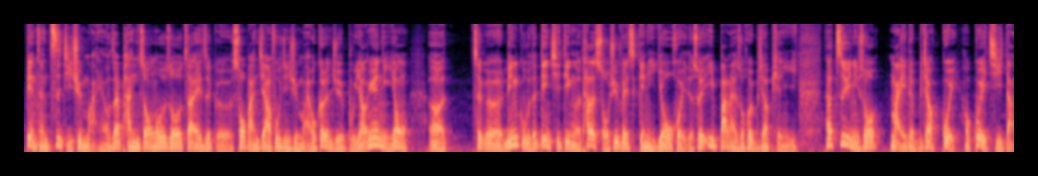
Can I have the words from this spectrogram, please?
变成自己去买哦，在盘中或者说在这个收盘价附近去买？我个人觉得不要，因为你用呃。这个零股的定期定额，它的手续费是给你优惠的，所以一般来说会比较便宜。那至于你说买的比较贵哦，贵几档？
